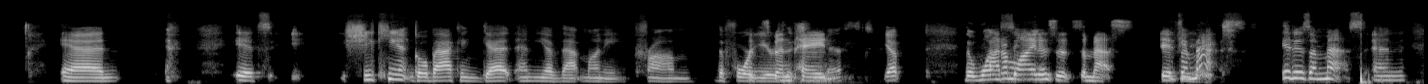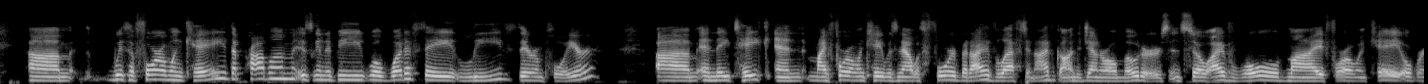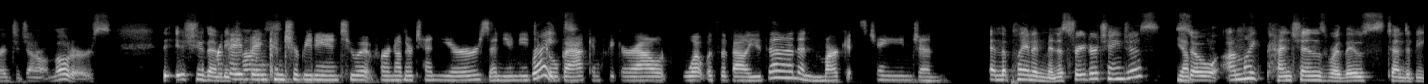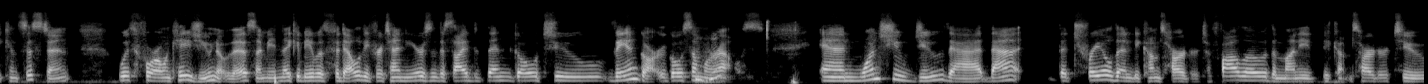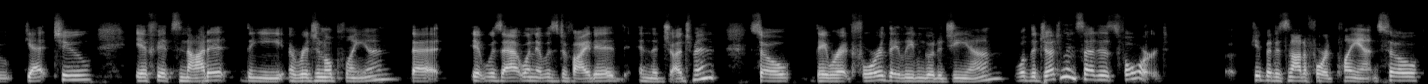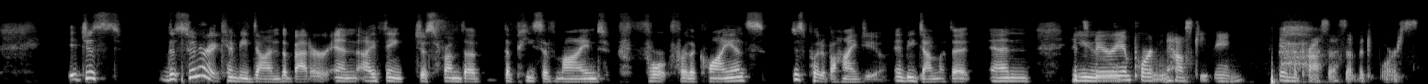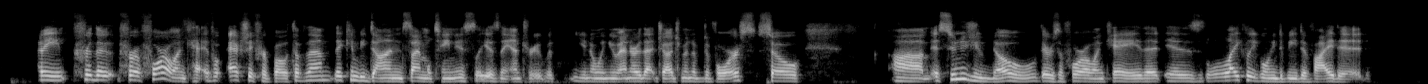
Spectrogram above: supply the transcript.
and it's she can't go back and get any of that money from the four it's years been that paid. she missed. Yep. The one Bottom line is it's a mess. It's a mess. It is a mess. And um, with a 401k, the problem is going to be well, what if they leave their employer um, and they take, and my 401k was now with Ford, but I've left and I've gone to General Motors. And so I've rolled my 401k over into General Motors. The issue then Or becomes they've been contributing into it for another 10 years and you need to go back and figure out what was the value then and markets change and and the plan administrator changes. Yep. So unlike pensions where those tend to be consistent with 401ks, you know this. I mean, they could be with Fidelity for 10 years and decide to then go to Vanguard, go somewhere mm-hmm. else. And once you do that, that the trail then becomes harder to follow, the money becomes harder to get to if it's not at the original plan that it was at when it was divided in the judgment. So they were at Ford, they leave and go to GM. Well, the judgment said it's Ford, okay, but it's not a Ford plan. So it just the sooner it can be done, the better. And I think just from the the peace of mind for for the clients, just put it behind you and be done with it. And it's you, very important housekeeping in the process of a divorce. I mean, for the for a 401k, actually for both of them, they can be done simultaneously as the entry with, you know, when you enter that judgment of divorce. So um, as soon as you know there's a 401k that is likely going to be divided,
